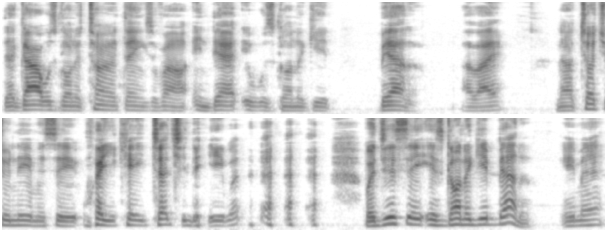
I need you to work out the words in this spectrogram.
that God was going to turn things around, and that it was going to get better. All right? Now touch your neighbor and say, well, you can't touch your neighbor. but just say it's going to get better. Amen.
